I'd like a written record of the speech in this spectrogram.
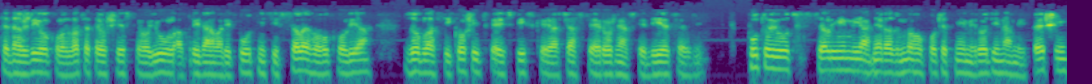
teda vždy okolo 26. júla pridávali pútnici z celého okolia, z oblasti Košickej, Spiskej a častej Rožňavskej diecezy. Putujúc s celými a neraz mnohopočetnými rodinami peši,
